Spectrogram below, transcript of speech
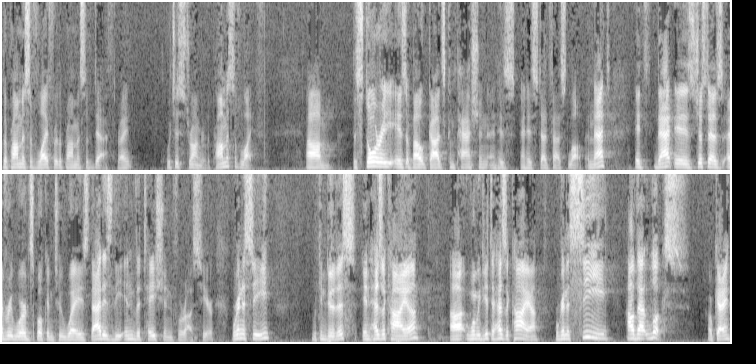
the promise of life or the promise of death, right? Which is stronger? The promise of life. Um, the story is about God's compassion and his, and his steadfast love. And that, it's, that is, just as every word spoken two ways, that is the invitation for us here. We're going to see, we can do this in Hezekiah uh, when we get to Hezekiah, we're going to see how that looks. Okay?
